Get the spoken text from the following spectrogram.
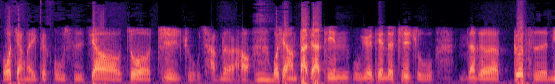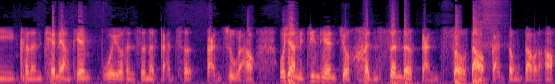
我讲了一个故事，叫做“知足常乐”哈。我想大家听五月天的《知足》那个歌词，你可能前两天不会有很深的感测感触了哈。我想你今天就很深的感受到、感动到了哈。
